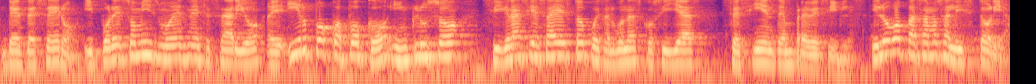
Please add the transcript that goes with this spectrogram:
desde cero y por eso mismo es necesario eh, ir poco a poco, incluso si gracias a esto pues algunas cosillas se sienten predecibles. Y luego pasamos a la historia.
